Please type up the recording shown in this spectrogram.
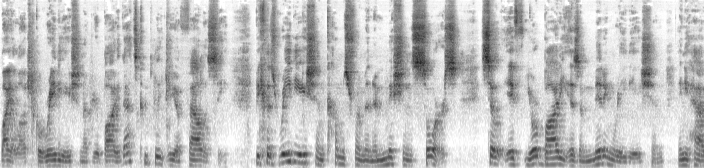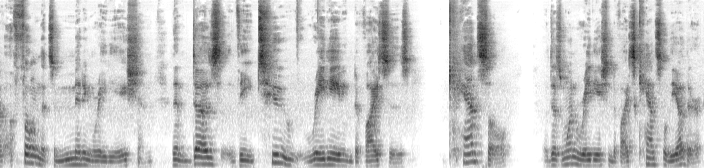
biological radiation of your body. That's completely a fallacy because radiation comes from an emission source. So if your body is emitting radiation and you have a phone that's emitting radiation, then does the two radiating devices cancel? Does one radiation device cancel the other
